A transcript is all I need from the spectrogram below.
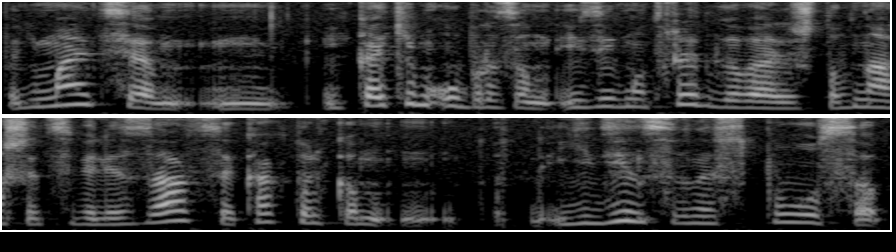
понимаете, и каким образом, и Зигмунд Фрейд говорит, что в нашей цивилизации, как только единственный способ,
